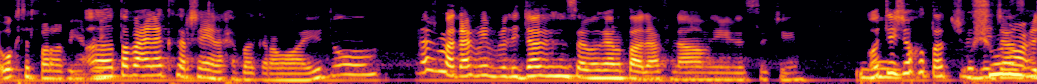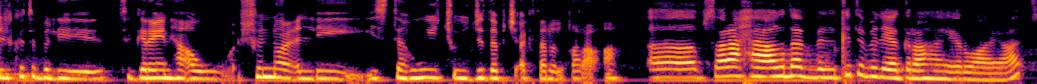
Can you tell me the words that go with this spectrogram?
وقت الفراغ يعني؟ آه، طبعا أكثر شيء أنا أحب أقرأ وايد ونفس ما تعرفين في الاجازه شو نسوي كنا نطالع أفلام بس شي وانت شو خطتك في وشو نوع؟ الكتب اللي تقرينها أو شو النوع اللي يستهويك ويجذبك أكثر للقراءة آه بصراحة أغلب الكتب اللي أقراها هي روايات.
